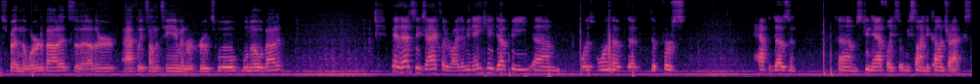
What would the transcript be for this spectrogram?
spreading the word about it so that other athletes on the team and recruits will will know about it? Yeah, that's exactly right. I mean, AJ Duffy um, was one of the, the first half a dozen um, student athletes that we signed to contracts.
